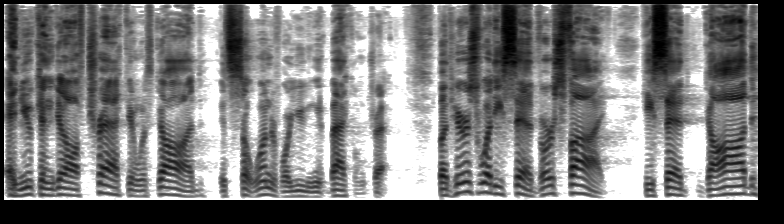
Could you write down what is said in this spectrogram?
And you can get off track, and with God, it's so wonderful you can get back on track. But here's what he said, verse 5. He said, God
